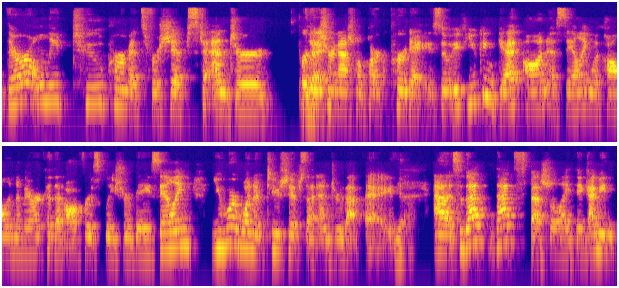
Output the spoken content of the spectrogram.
there are only two permits for ships to enter Per day. Glacier National Park per day. So if you can get on a sailing with Holland America that offers Glacier Bay sailing, you are one of two ships that enter that bay. Yeah. Uh, so that that's special, I think. I mean,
